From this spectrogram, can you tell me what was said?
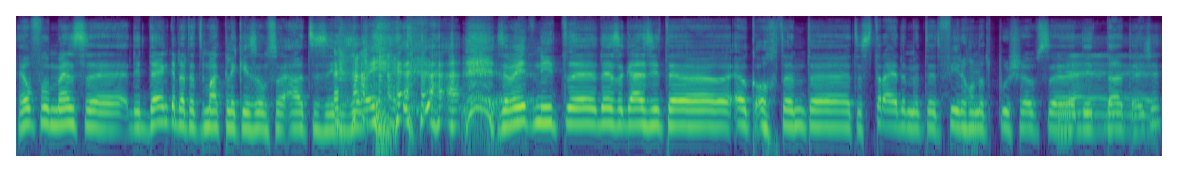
Heel veel mensen die denken dat het makkelijk is om zo oud te zien. Ze, weten, ze niet, eh, deze guy zit eh, elke ochtend eh, te strijden met het 400 push-ups, dit, dat, weet je.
